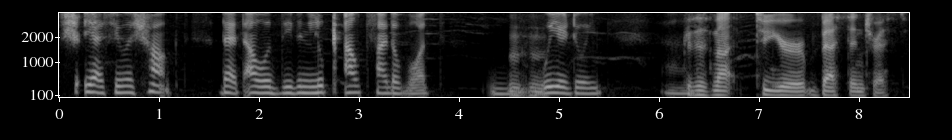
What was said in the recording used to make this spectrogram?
sh- yes he was shocked that i would even look outside of what Mm-hmm. we are doing Because it's not to your best interest.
